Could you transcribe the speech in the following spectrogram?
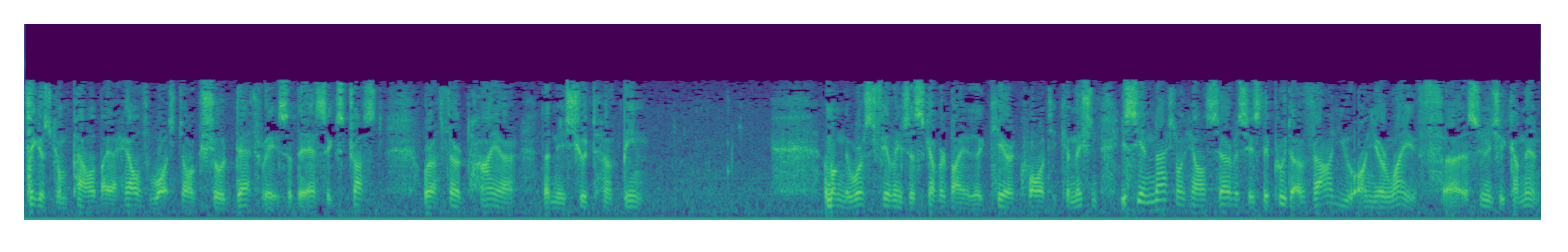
Figures compiled by a health watchdog showed death rates at the Essex Trust were a third higher than they should have been. Among the worst failings discovered by the Care Quality Commission, you see in National Health Services they put a value on your life uh, as soon as you come in.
